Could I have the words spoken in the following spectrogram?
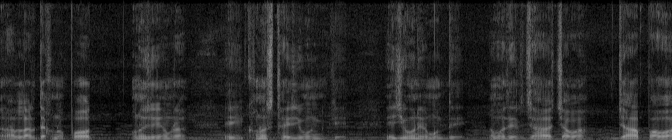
আর আল্লাহর দেখানো পথ অনুযায়ী আমরা এই ক্ষণস্থায়ী জীবনকে এই জীবনের মধ্যে আমাদের যা চাওয়া, যা পাওয়া,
